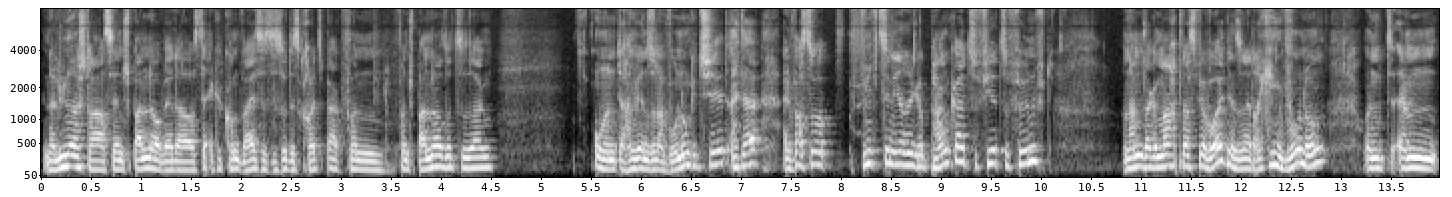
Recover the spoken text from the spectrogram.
in der Lünerstraße in Spandau, wer da aus der Ecke kommt, weiß, das ist so das Kreuzberg von, von Spandau sozusagen. Und da haben wir in so einer Wohnung gechillt, Alter. Einfach so 15-jährige Punker zu vier, zu fünft und haben da gemacht, was wir wollten in so einer dreckigen Wohnung. Und ähm,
